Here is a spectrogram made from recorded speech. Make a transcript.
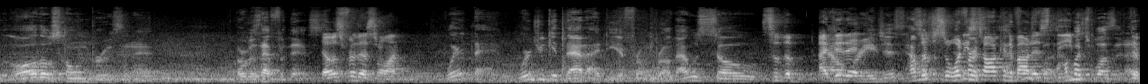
with all those homebrews in it, or was that for this? That was for this one. Where'd that? Where'd you get that idea from, bro? That was so So the I did outrageous. it. How so, much? so what he's first- talking about is the how much was it? The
